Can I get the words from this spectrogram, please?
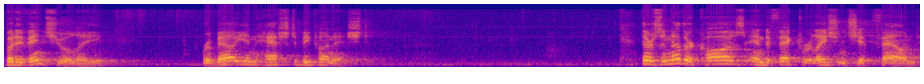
but eventually, rebellion has to be punished. There's another cause and effect relationship found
